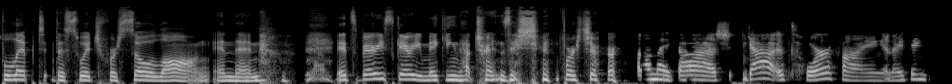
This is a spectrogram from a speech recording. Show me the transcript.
flipped the switch for so long and then yeah. it's very scary making that transition for sure oh my gosh yeah it's horrifying and i think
